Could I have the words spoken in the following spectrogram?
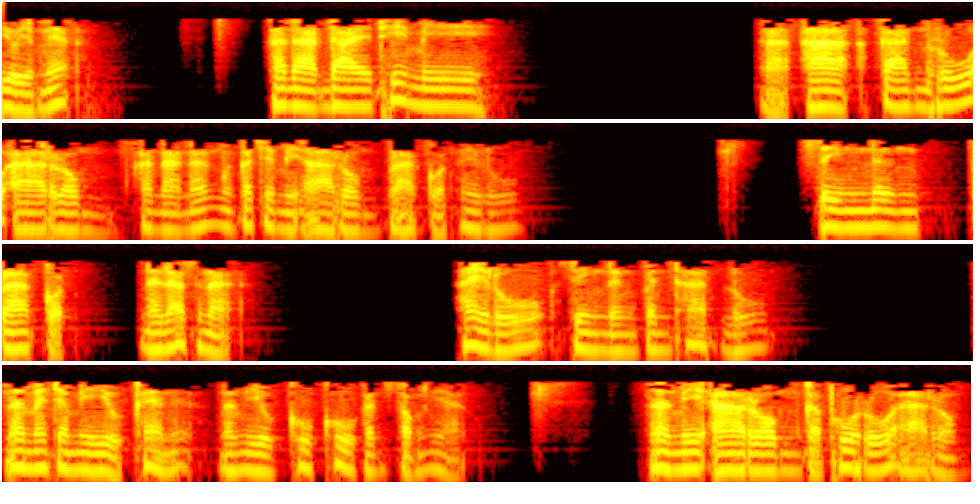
อยู่อย่างเนี้ยขนาดใดที่มีอาการรู้อารมณ์ ขณะนั้นมันก็จะมีอารมณ์ปรากฏให้รู้ สิ่งหนึ่งปรากฏในลักษณะ ให้รู้สิ่งหนึ่งเป็นธาตุรู้ นั่นไม่จะมีอยู่แค่นี้มันมีอยู่คู่คู่กันสองอย่างมันมีอารมณ์กับผู้รู้อารมณ์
